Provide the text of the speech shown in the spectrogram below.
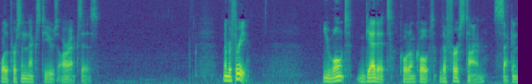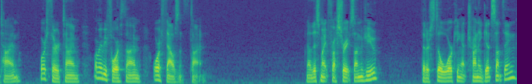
or the person next to you's RX is. Number three, you won't get it, quote unquote, the first time, second time, or third time, or maybe fourth time, or thousandth time. Now, this might frustrate some of you that are still working at trying to get something,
